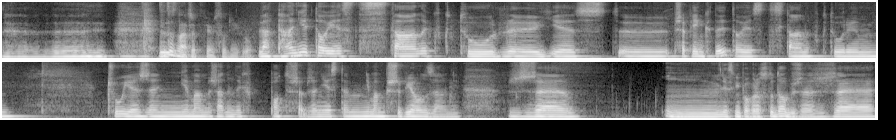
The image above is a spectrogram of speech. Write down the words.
Co to znaczy w Twoim słowniku? Latanie to jest stan, który jest y, przepiękny. To jest stan, w którym czuję, że nie mam żadnych potrzeb, że nie jestem, nie mam przywiązań, że mm, jest mi po prostu dobrze, że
